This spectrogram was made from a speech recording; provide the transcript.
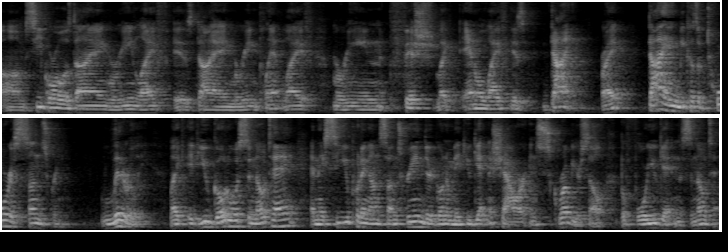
Um, sea coral is dying, marine life is dying, marine plant life, marine fish, like animal life is dying, right? Dying because of tourist sunscreen. Literally. Like if you go to a cenote and they see you putting on sunscreen, they're going to make you get in a shower and scrub yourself before you get in the cenote.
